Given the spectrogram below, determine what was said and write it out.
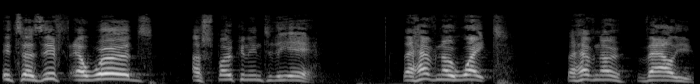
it's as if our words are spoken into the air. They have no weight. They have no value.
